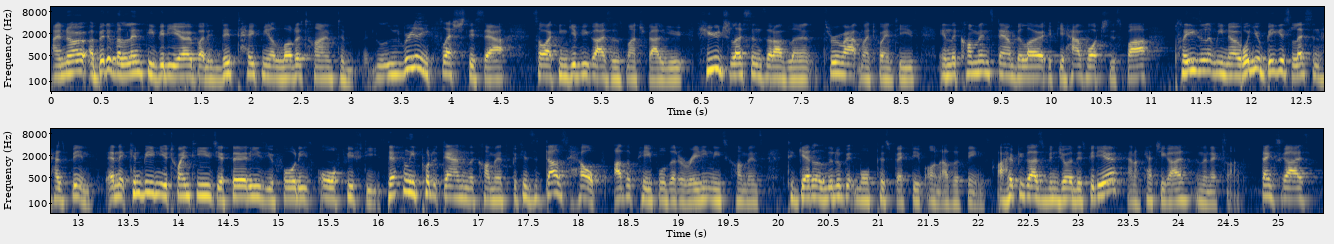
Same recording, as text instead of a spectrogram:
I know a bit of a lengthy video, but it did take me a lot of time to really flesh this out so I can give you guys as much value. Huge lessons that I've learned throughout my 20s. In the comments down below, if you have watched this far, please let me know what your biggest lesson has been. And it can be in your 20s, your 30s, your 40s, or 50s. Definitely put it down in the comments because it does help other people that are reading these comments to get a little bit more perspective on other things. I hope you guys have enjoyed this video and I'll catch you guys in the next one. Thanks guys.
